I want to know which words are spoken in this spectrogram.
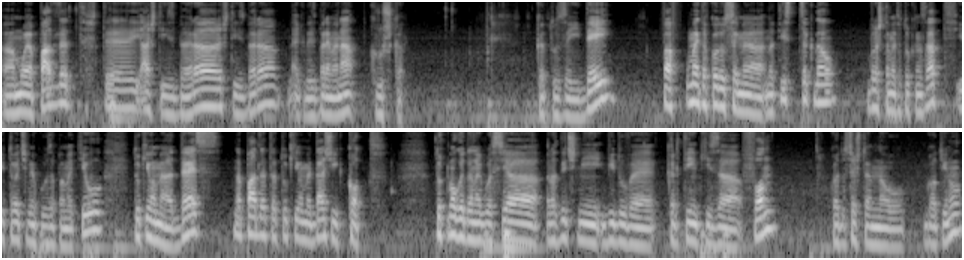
а, моя падлет. Ще, аз ще избера, ще избера, нека да изберем една кружка. Като за идеи, в момента в който съм я натиснал, връщаме тук назад и то вече ми е го запаметило. Тук имаме адрес на падлета, тук имаме даже и код. Тук мога да наглася различни видове картинки за фон, което също е много готино.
